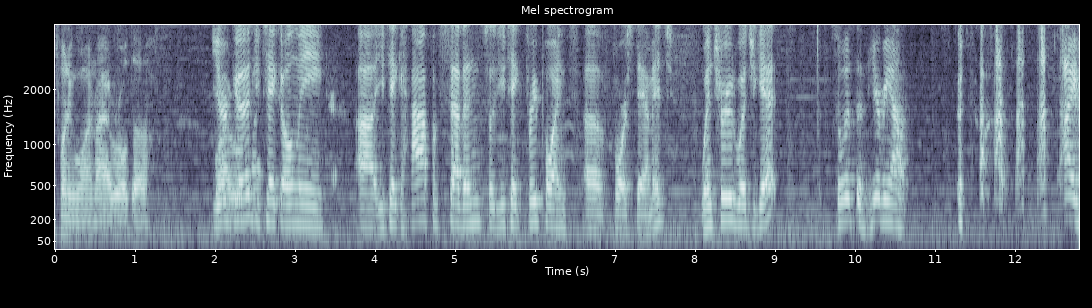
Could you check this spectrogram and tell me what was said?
21. I rolled a. You're rolled good. five. You take only uh, you take half of seven, so you take three points of force damage. Wintrude, what'd you get? So listen, hear me out. I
